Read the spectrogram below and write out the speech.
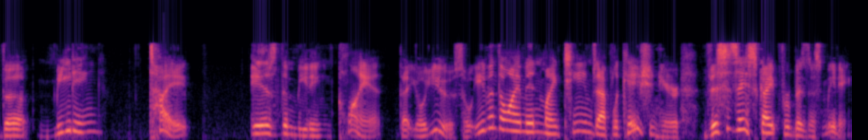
the meeting type is the meeting client that you'll use. So even though I'm in my Teams application here, this is a Skype for Business meeting,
